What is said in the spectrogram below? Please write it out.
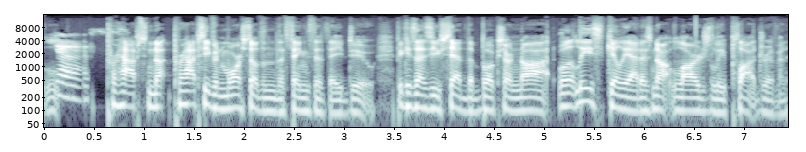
yes. perhaps not perhaps even more so than the things that they do because as you said the books are not well at least gilead is not largely plot driven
